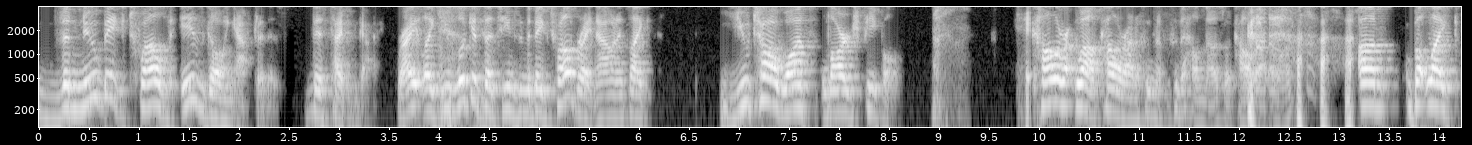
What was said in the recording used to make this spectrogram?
the new Big 12 is going after this this type of guy right like you look at the teams in the Big 12 right now and it's like Utah wants large people Colorado, well, Colorado, who kno- who the hell knows what Colorado wants? Um, but like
